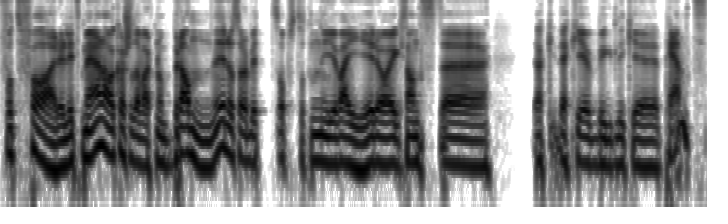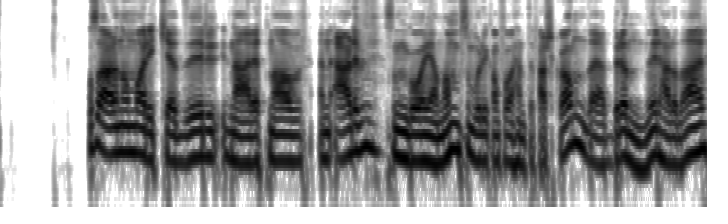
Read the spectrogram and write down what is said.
fått fare litt mer, da, kanskje det har vært noen branner, og så har det blitt oppstått nye veier, og ikke sant, det, det er ikke bygd like pent. Og så er det noen markeder i nærheten av en elv som går gjennom, som hvor de kan få hente ferskvann. Det er brønner her og der,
